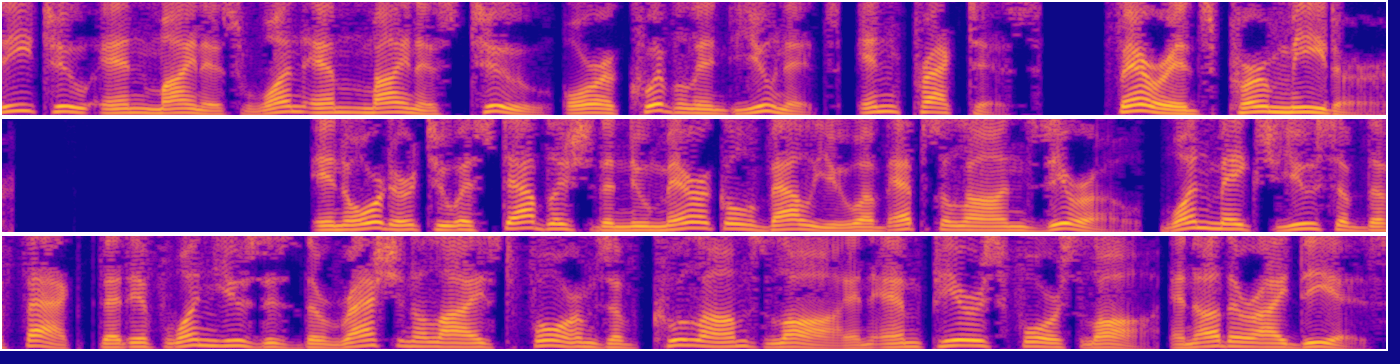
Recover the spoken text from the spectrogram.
C2n-1m-2 or equivalent units in practice, farads per meter. In order to establish the numerical value of epsilon 0, one makes use of the fact that if one uses the rationalized forms of Coulomb's law and Ampere's force law and other ideas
